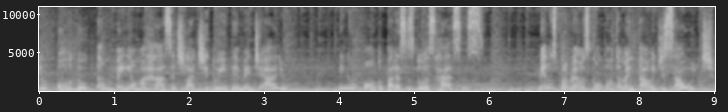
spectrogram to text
E o Poodle também é uma raça de latido intermediário. Nenhum ponto para essas duas raças. Menos problemas comportamental e de saúde.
